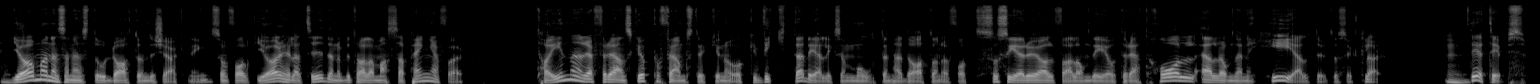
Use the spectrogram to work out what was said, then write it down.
Mm. Gör man en sån här stor dataundersökning som folk gör hela tiden och betalar massa pengar för, ta in en referensgrupp på fem stycken och, och vikta det liksom mot den här datorn du har fått, så ser du i alla fall om det är åt rätt håll eller om den är helt ute och cyklar. Mm. Det är ett tips.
